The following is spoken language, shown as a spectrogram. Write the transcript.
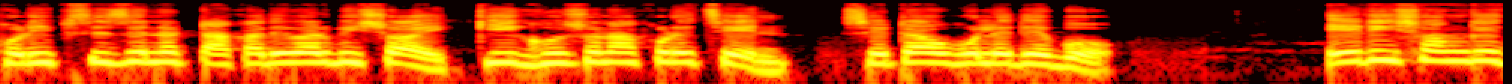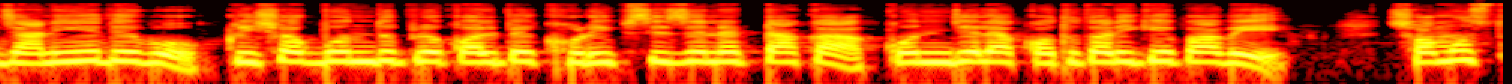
খরিফ সিজনের টাকা দেওয়ার বিষয়ে কী ঘোষণা করেছেন সেটাও বলে দেব। এরই সঙ্গে জানিয়ে দেব, কৃষক বন্ধু প্রকল্পে খরিফ সিজনের টাকা কোন জেলা কত তারিখে পাবে, সমস্ত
